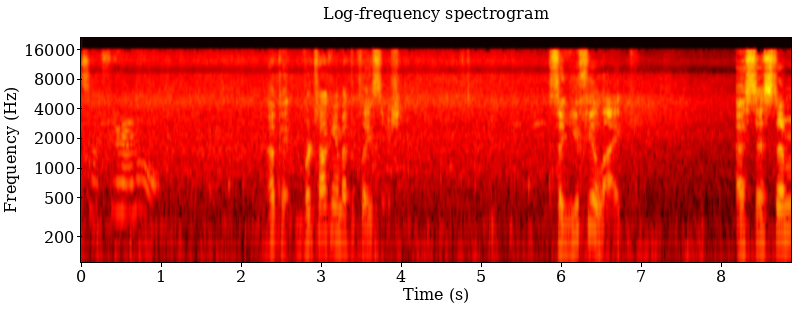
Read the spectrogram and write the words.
That's not fair at all. Okay, we're talking about the PlayStation. So you feel like a system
